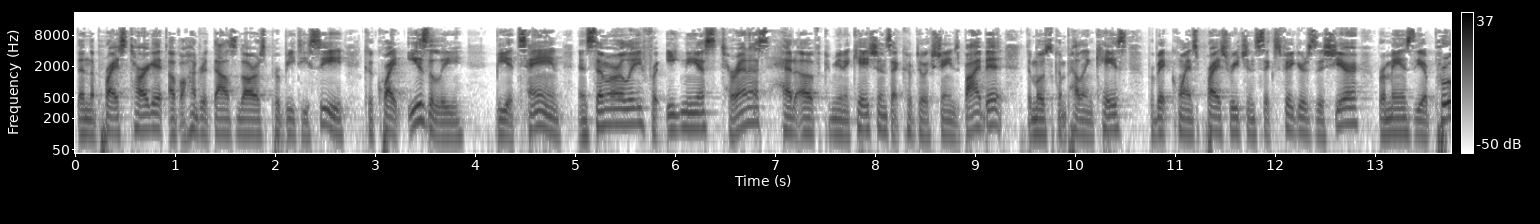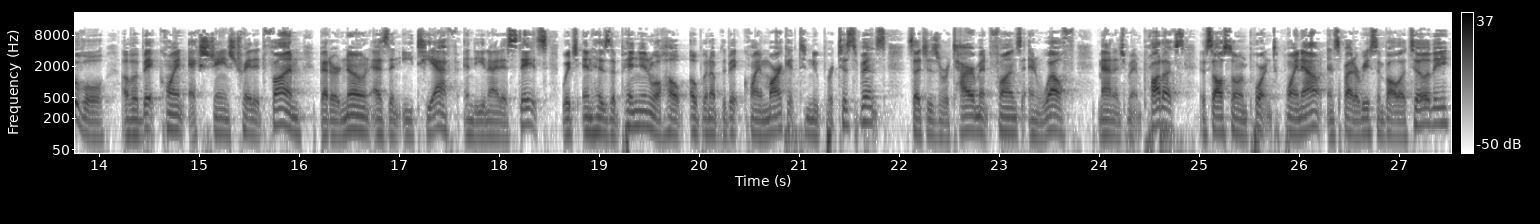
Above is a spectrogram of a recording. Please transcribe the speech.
then the price target of $100,000 per BTC could quite easily be attained. And similarly for Igneus Terrenus, head of communications at crypto exchange Bybit, the most compelling case for Bitcoin's price reaching six figures this year remains the approval of a Bitcoin exchange traded fund, better known as an ETF in the United States, which in his opinion will help open up the Bitcoin market to new participants, such as retirement funds and wealth management products. It's also important to point out, in spite of recent volatility,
